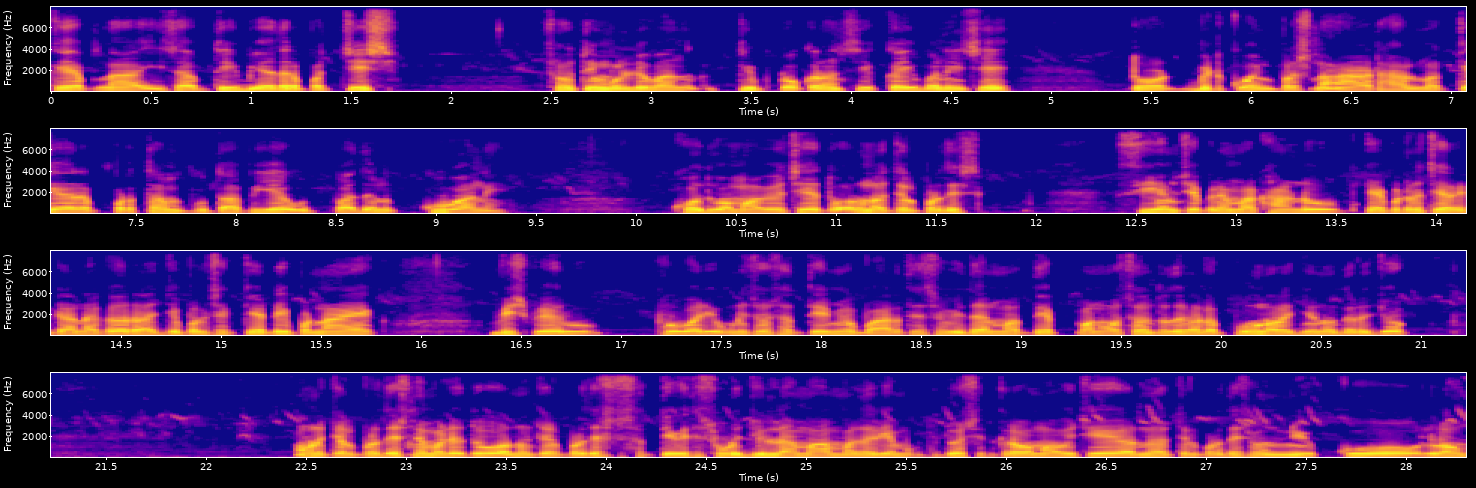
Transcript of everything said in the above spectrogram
કેપના હિસાબથી બે હજાર પચીસ સૌથી મૂલ્યવાન ક્રિપ્ટોકરન્સી કઈ બની છે? તો બિટકોઇન પ્રશ્ન આઠ, હાલમાં ક્યારે પ્રથમ ભૂતાપીય ઉત્પાદન કૂવાને ખોદવામાં આવ્યો છે? તો અરુણાચલ પ્રદેશ. સીએમ છે પ્રેમા ખાંડુ, કેપિટલ છે ઇટાનગર રાજ્યપાલ છે કેટી પટનાયક વીસ ફેબ્રુઆરી ઓગણીસો સત્યાવીસમાં ભારતીય સંવિધાનમાં ત્રેપનમો સંશોધન હેઠળ પૂર્ણ રાજ્યનો દરજ્જો. અરુણાચલ પ્રદેશને મળે તો અરુણાચલ પ્રદેશ સત્યાવીસથી સોળ જિલ્લામાં મલેરિયા મુક્ત ઘોષિત કરવામાં આવ્યું છે. અરુણાચલ પ્રદેશમાં ન્યુકોલમ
